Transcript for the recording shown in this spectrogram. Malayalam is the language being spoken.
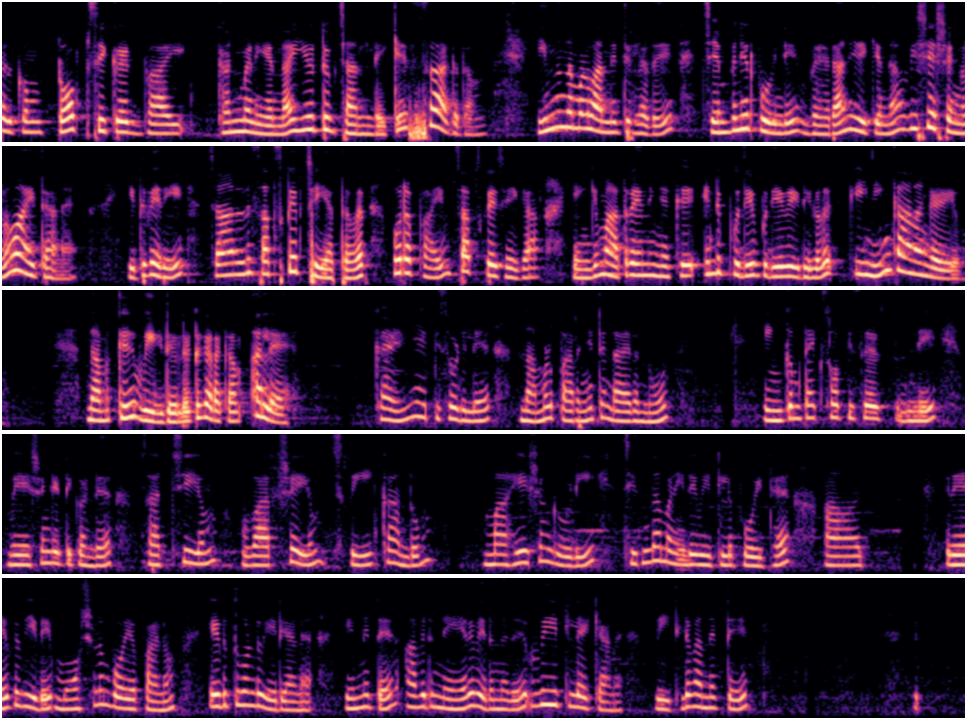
എല്ലാവർക്കും ടോപ്പ് സീക്രട്ട് ബൈ കൺമണി എന്ന യൂട്യൂബ് ചാനലിലേക്ക് സ്വാഗതം. ഇന്ന് നമ്മൾ വന്നിട്ടുള്ളത് ചെമ്പനീർ പൂവിന്റെ വരാനിരിക്കുന്ന വിശേഷങ്ങളുമായിട്ടാണ്. ഇതുവരെ ചാനൽ സബ്സ്ക്രൈബ് ചെയ്യാത്തവർ ഉറപ്പായും സബ്സ്ക്രൈബ് ചെയ്യുക. എങ്കിൽ മാത്രമേ നിങ്ങൾക്ക് എന്റെ പുതിയ പുതിയ വീഡിയോകൾ ഇനിയും കാണാൻ കഴിയൂ. നമുക്ക് വീഡിയോയിലോട്ട് കിടക്കാം അല്ലേ? കഴിഞ്ഞ എപ്പിസോഡിൽ നമ്മൾ പറഞ്ഞിട്ടുണ്ടായിരുന്നു ഇൻകം ടാക്സ് ഓഫീസേഴ്സിന്റെ വേഷം കെട്ടിക്കൊണ്ട് സച്ചിയും വർഷയും ശ്രീകാന്തും മഹേഷും കൂടി ചിന്തമണിയുടെ വീട്ടിൽ പോയിട്ട് രേവതിയുടെ മോഷണം പോയ പണം എടുത്തുകൊണ്ട് വരികയാണ്. എന്നിട്ട് അവർ നേരെ വരുന്നത് വീട്ടിലേക്കാണ്. വീട്ടിൽ വന്നിട്ട്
